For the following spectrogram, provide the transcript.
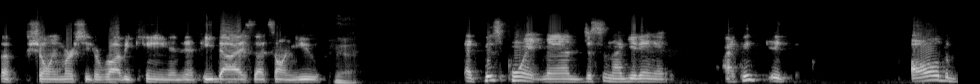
of showing mercy to Robbie Keene, and if he dies, that's on you. Yeah. At this point, man, just to I get in it, I think it all the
